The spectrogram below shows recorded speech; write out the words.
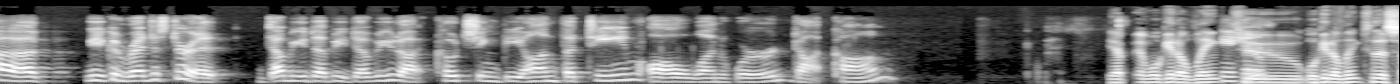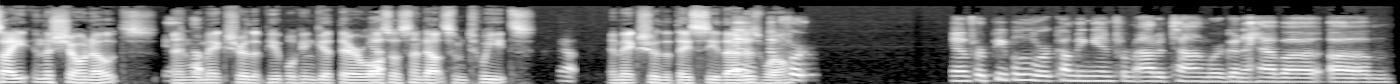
Uh, you can register at www.coachingbeyondtheteam, all one word, dot .com. Yep, and we'll get a link to we'll get a link to the site in the show notes, and we'll make sure that people can get there. We'll also send out some tweets yep. and make sure that they see that and, as well. For, and for people who are coming in from out of town, we're going to have a um,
